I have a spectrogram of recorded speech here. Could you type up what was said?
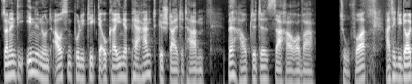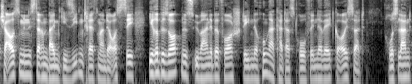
sondern die Innen- und Außenpolitik der Ukraine per Hand gestaltet haben, behauptete Sacharowa. Zuvor hatte die deutsche Außenministerin beim G7-Treffen an der Ostsee ihre Besorgnis über eine bevorstehende Hungerkatastrophe in der Welt geäußert. Russland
